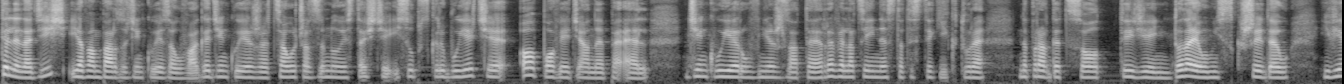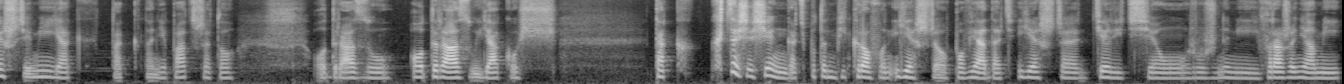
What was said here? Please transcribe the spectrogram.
Tyle na dziś. Ja Wam bardzo dziękuję za uwagę. Dziękuję, że cały czas ze mną jesteście i subskrybujecie opowiedziane.pl. Dziękuję również za te rewelacyjne statystyki, które naprawdę co tydzień dodają mi skrzydeł i wierzcie mi, jak tak na nie patrzę, to od razu, od razu jakoś tak chce się sięgać po ten mikrofon i jeszcze opowiadać, i jeszcze dzielić się różnymi wrażeniami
